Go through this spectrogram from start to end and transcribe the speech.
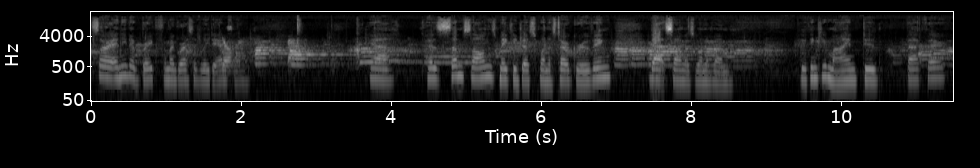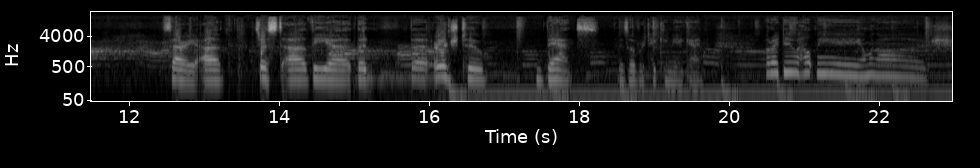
Sorry, I need a break from aggressively dancing. Yeah, because some songs make you just want to start grooving. That song is one of them. Do you think you mind, dude, back there? Sorry, uh, just uh, the uh, the the urge to dance is overtaking me again. What do I do? Help me! Oh my gosh,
